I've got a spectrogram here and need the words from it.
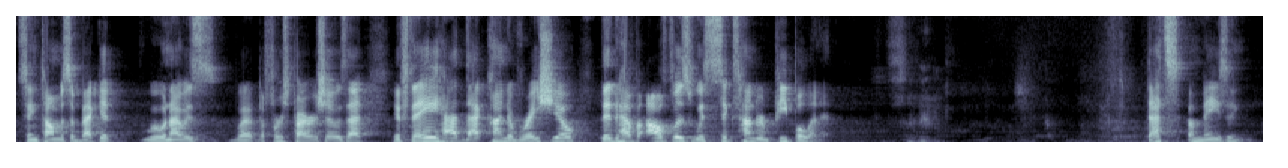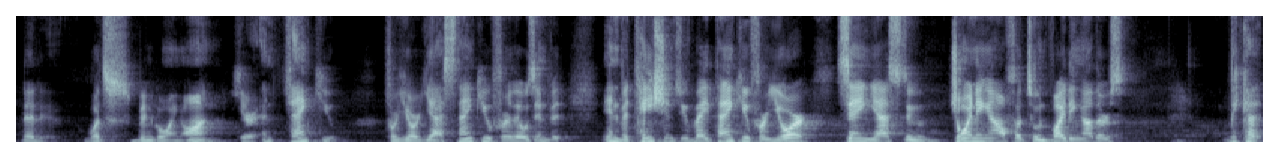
St. Thomas of Becket, when I was the first parish I was at, if they had that kind of ratio, they'd have alphas with 600 people in it. That's amazing that what's been going on here. And thank you for your yes. Thank you for those invi- invitations you've made. Thank you for your saying yes to joining Alpha, to inviting others, because,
